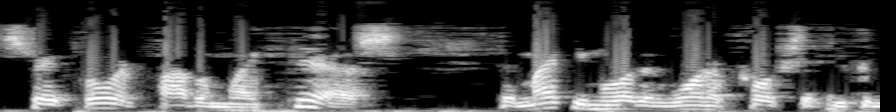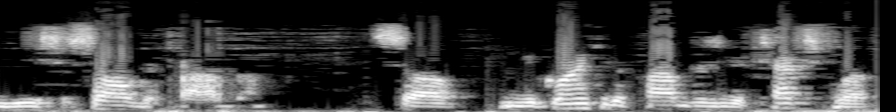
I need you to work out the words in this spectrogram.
straightforward problem like this, there might be more than one approach that you can use to solve the problem. So when you're going through the problems in your textbook,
